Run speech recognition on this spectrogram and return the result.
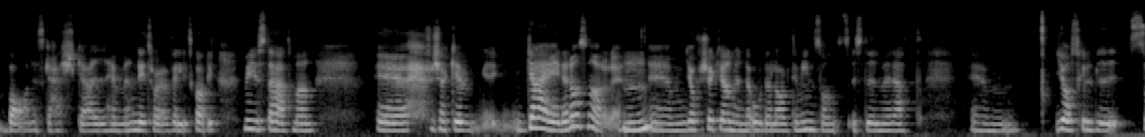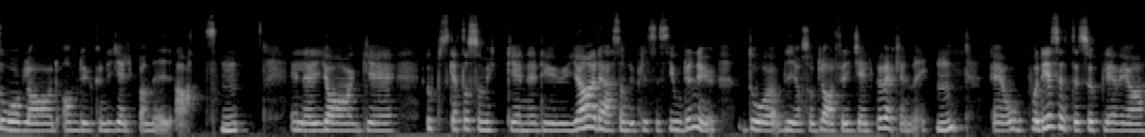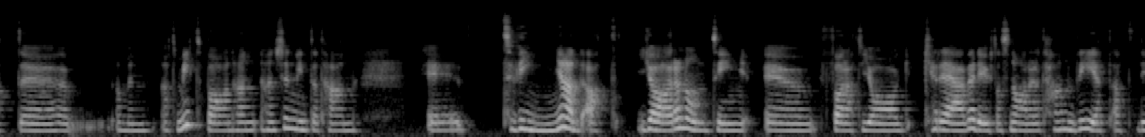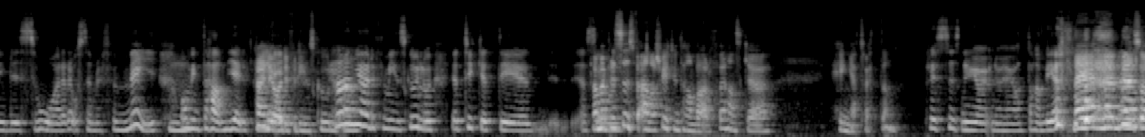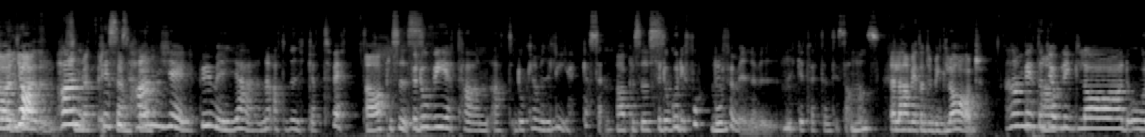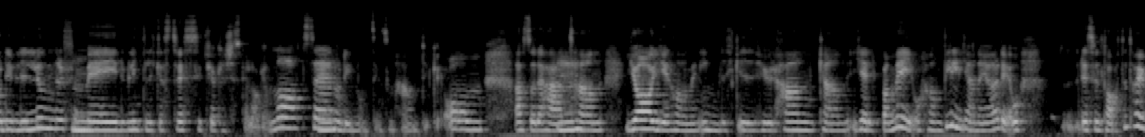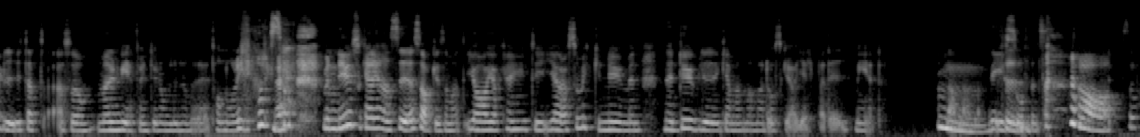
barnen ska härska i hemmen, det tror jag är väldigt skadligt. Men just det här att man eh, försöker guida dem snarare. Mm. Eh, jag försöker använda ordalag till min son i stil med att ehm, jag skulle bli så glad om du kunde hjälpa mig att. Mm. Eller jag eh, uppskattar så mycket när du gör det här som du precis gjorde nu. Då blir jag så glad för det hjälper verkligen mig. Mm. Eh, Och på det sättet så upplever jag att, eh, ja, men, att mitt barn, han, han känner inte att han är tvingad att göra någonting eh, för att jag kräver det utan snarare att han vet att det blir svårare och sämre för mig Mm. om inte han hjälper Han mig. gör det för din skull. Han ja. gör det för min skull och jag tycker att det... Alltså, Ja men precis, för annars vet ju inte han varför han ska hänga tvätten. Precis, nu gör, nu gör jag inte han det. Nej men alltså, Men bara han, som ett precis, exempel. han hjälper ju mig gärna att vika tvätt. Ja precis. För då vet han att då kan vi leka sen. Ja precis. För då går det fortare Mm. för mig när vi viker tvätten tillsammans. Eller han vet att du blir glad. Han vet att Ja. jag blir glad och det blir lugnare för Mm. mig. Det blir inte lika stressigt för jag kanske ska laga mat sen Mm. och det är någonting som han tycker om. Alltså det här att Mm. han, jag ger honom en inblick i hur han kan hjälpa mig och han vill gärna göra det. Och resultatet har ju blivit att, alltså, man vet ju inte hur de blir när de är tonåringar liksom. Nej. Men nu så kan han säga saker som att ja, jag kan ju inte göra så mycket nu men när du blir gammal mamma då ska jag hjälpa dig med bla bla bla. Mm, Det är så fint. Ja.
